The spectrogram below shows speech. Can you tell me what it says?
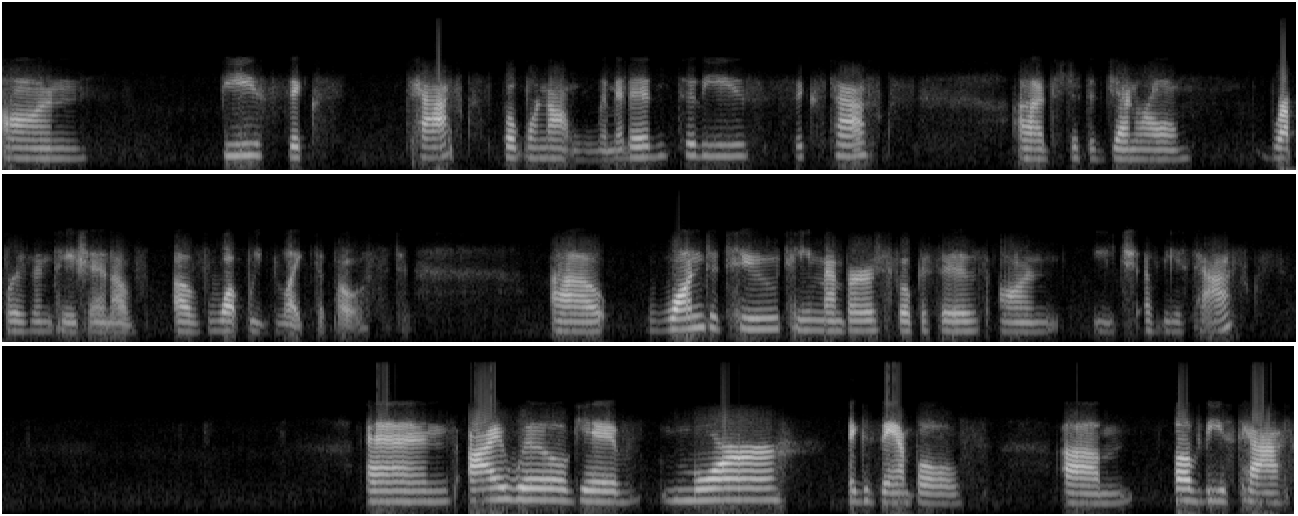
on these six tasks, but we're not limited to these six tasks. Uh, it's just a general representation of, of what we'd like to post. Uh, one to two team members focuses on each of these tasks. And I will give more examples um, of these tasks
